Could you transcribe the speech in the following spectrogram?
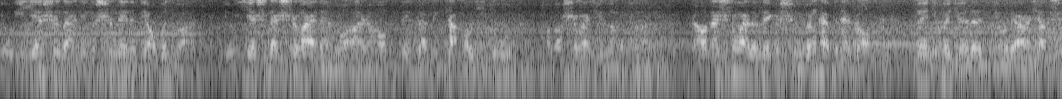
有一些是在那个室内的比较温暖，有一些是在室外的哇，然后我们得在零下好几度跑到室外去冷死了，然后在室外的那个水温还不太高，所以你会觉得你有点像是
